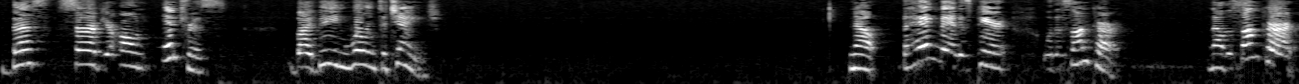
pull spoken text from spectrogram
best serve your own interests by being willing to change. Now, the hangman is paired with a sun card. Now, the sun card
